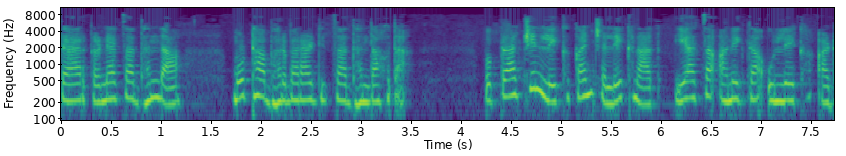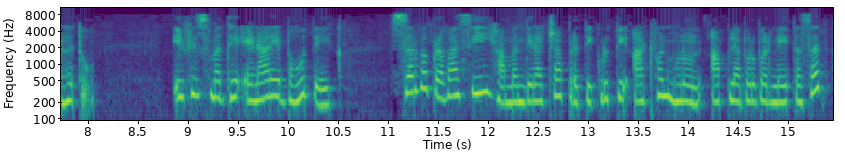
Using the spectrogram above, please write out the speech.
तयार करण्याचा धंदा मोठा भरभराटीचा धंदा होता व प्राचीन लेखकांच्या लेखनात याचा अनेकदा उल्लेख आढळतो. इफिसमध्ये येणारे बहुतेक सर्व प्रवासी ह्या मंदिराच्या प्रतिकृती आठवण म्हणून आपल्याबरोबर नेत असत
